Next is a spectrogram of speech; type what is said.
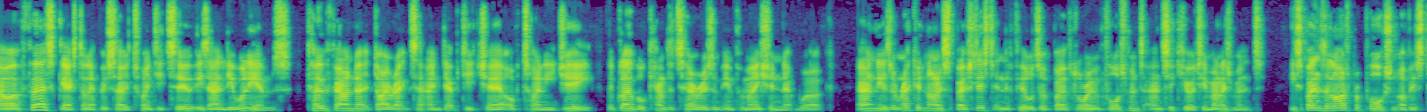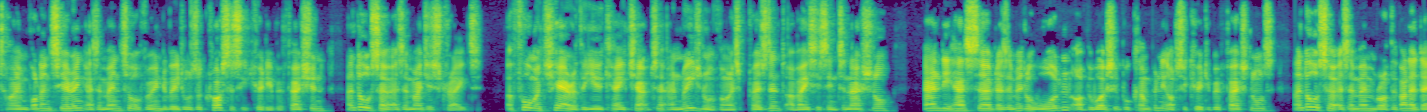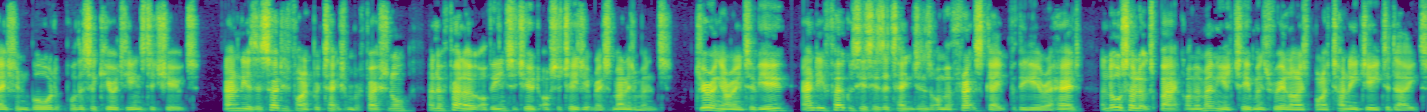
Our first guest on episode 22 is Andy Williams, co-founder, director and deputy chair of TinyG, the global counterterrorism information network. Andy is a recognized specialist in the fields of both law enforcement and security management. He spends a large proportion of his time volunteering as a mentor for individuals across the security profession and also as a magistrate. A former chair of the UK chapter and regional vice president of ASIS International, Andy has served as a middle warden of the Worshipful Company of Security Professionals and also as a member of the validation board for the Security Institute. Andy is a certified protection professional and a fellow of the Institute of Strategic Risk Management. During our interview, Andy focuses his attentions on the threatscape for the year ahead and also looks back on the many achievements realised by Tiny G to date.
